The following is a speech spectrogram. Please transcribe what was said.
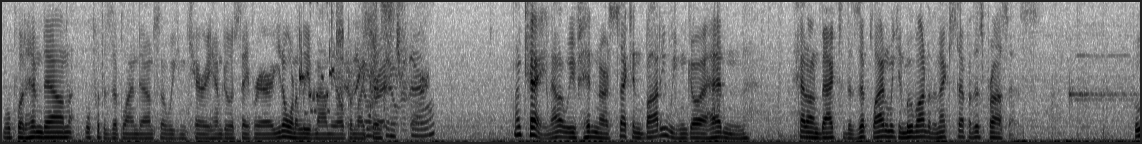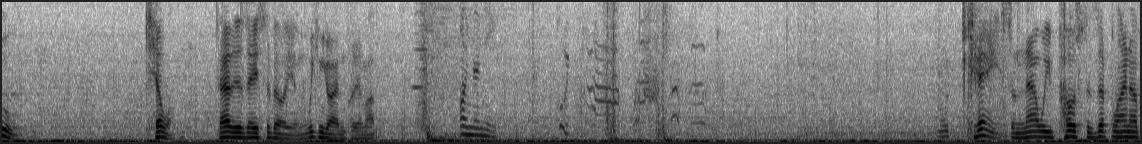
We'll put him down. We'll put the zip line down so we can carry him to a safer area. You don't want to leave him out in the open like this. Okay, now that we've hidden our second body, we can go ahead and head on back to the zip line. We can move on to the next step of this process. Ooh. Kill him. That is a civilian. We can go ahead and put him up. On your knees. Okay, so now we post the zip line up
